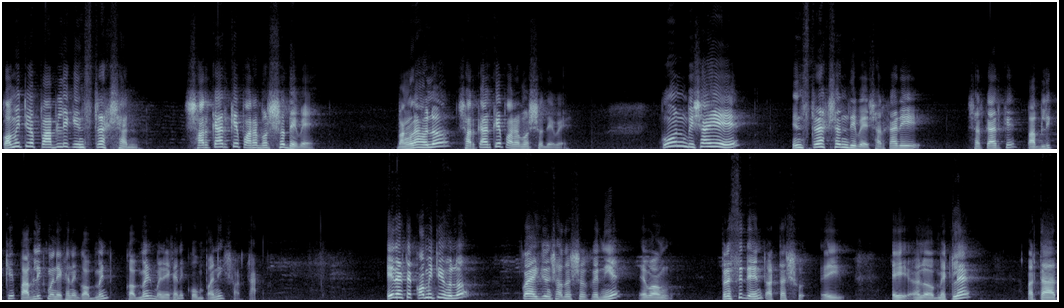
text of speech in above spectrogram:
Committee of public instruction সরকারকে পরামর্শ দেবে। বাংলা হলো সরকারকে পরামর্শ দেবে। কোন বিষয়ে ইনস্ট্রাকশন দিবে সরকারি সরকারকে পাবলিককে পাবলিক মানে এখানে গভর্নমেন্ট গভর্নমেন্ট মানে এখানে কোম্পানি সরকার। এর একটা কমিটি হলো কয়েকজন সদস্যকে নিয়ে এবং প্রেসিডেন্ট অর্থাৎ এই এই হলো মেকলে, অর্থাৎ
